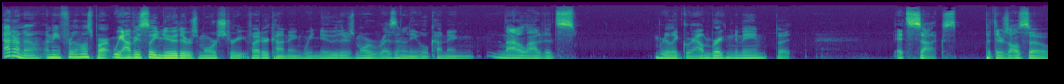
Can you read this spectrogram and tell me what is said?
I don't know. I mean, for the most part, we obviously knew there was more Street Fighter coming. We knew there's more Resident Evil coming. Not a lot of it's really groundbreaking to me, but it sucks. But there's also,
